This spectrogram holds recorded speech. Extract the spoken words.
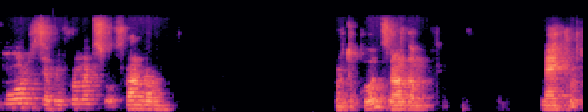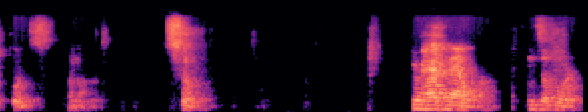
more the performance of random protocols, random MAC protocols or not? So you have now on the board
